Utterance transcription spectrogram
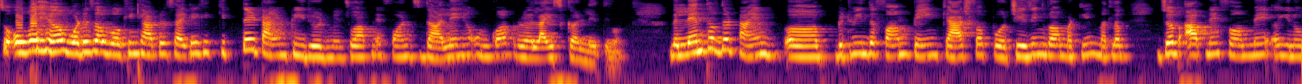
so over here what is a working capital cycle कि कितने टाइम पीरियड में जो आपने फंड्स डाले हैं, उनको आप रियलाइज़ कर लेते हो। The length of the time between the firm paying cash for purchasing raw material मतलब जब आपने फर्म में you know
